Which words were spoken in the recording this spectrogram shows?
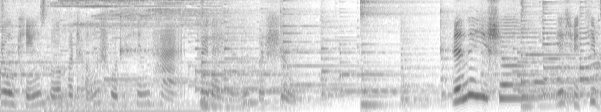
用平和和成熟的心态对待人和事物。人的一生，也许既不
